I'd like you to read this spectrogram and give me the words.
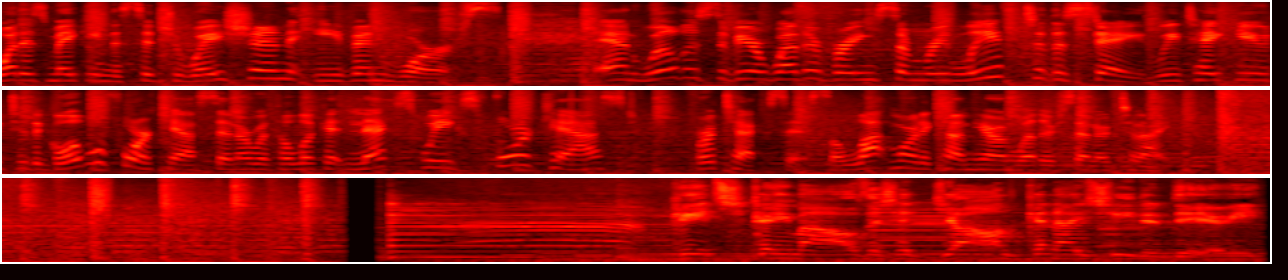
what is making the situation even worse. And will the severe weather bring some relief to the state? We take you to the Global Forecast Center with a look at next week's forecast for Texas. A lot more to come here on Weather Center tonight. Kids came out and said, John, can I see the dairy?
